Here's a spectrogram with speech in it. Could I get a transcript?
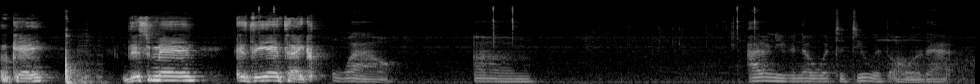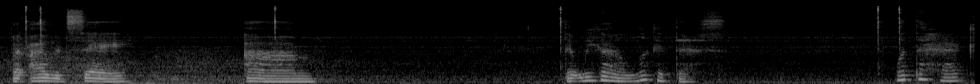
Okay? This man is the Antichrist. Wow. Um, I don't even know what to do with all of that, but I would say um, that we got to look at this. What the heck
